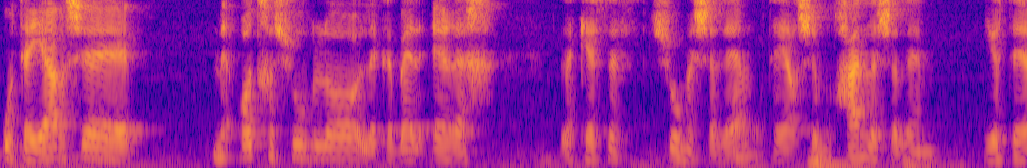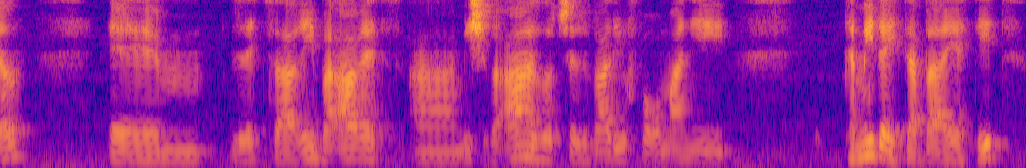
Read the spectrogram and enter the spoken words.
הוא תייר שמאוד חשוב לו לקבל ערך לכסף שהוא משלם, הוא תייר שמוכן לשלם יותר. אמ, לצערי בארץ המשוואה הזאת של value for money תמיד הייתה בעייתית,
